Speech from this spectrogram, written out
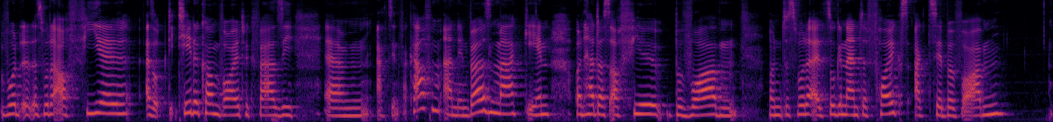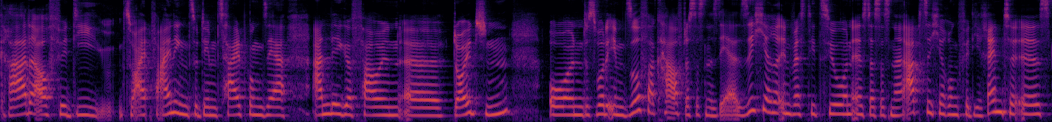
wurde, es wurde auch viel, also die Telekom wollte quasi ähm, Aktien verkaufen, an den Börsenmarkt gehen und hat das auch viel beworben. Und es wurde als sogenannte Volksaktie beworben gerade auch für die, zu, vor Dingen zu dem Zeitpunkt sehr anlegefaulen äh, Deutschen. Und es wurde eben so verkauft, dass es eine sehr sichere Investition ist, dass es eine Absicherung für die Rente ist,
